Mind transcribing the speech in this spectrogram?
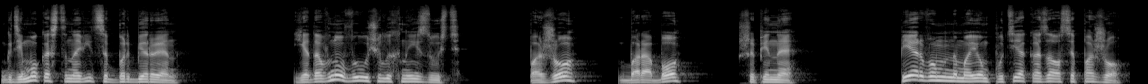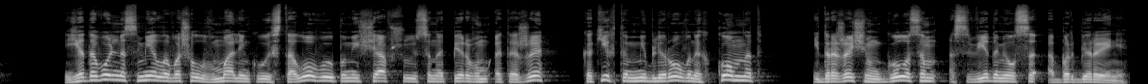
где мог остановиться Барберен. Я давно выучил их наизусть. Пажо, Барабо, Шапине. Первым на моем пути оказался Пажо. Я довольно смело вошел в маленькую столовую, помещавшуюся на первом этаже каких-то меблированных комнат, и дрожащим голосом осведомился о Барберене.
